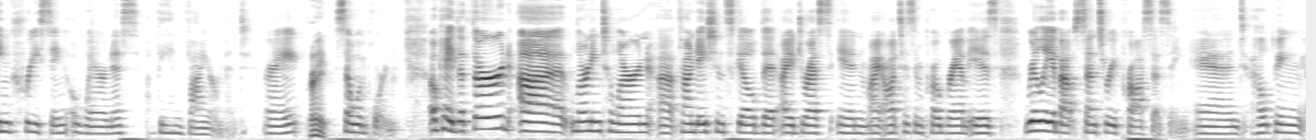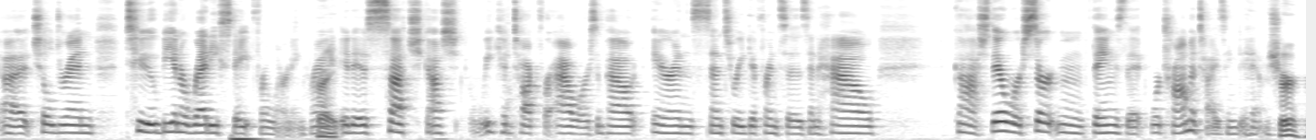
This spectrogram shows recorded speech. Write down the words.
increasing awareness of the environment, right? Right. So important. Okay, the third uh, learning to learn uh, foundation skill that I address in my autism program is really about sensory processing and helping uh, children to be in a ready state for learning, right? right? It is such, gosh, we could talk for hours about Aaron's sensory differences and how gosh, there were certain things that were traumatizing to him. Sure.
